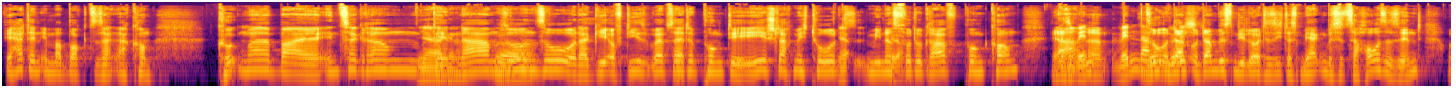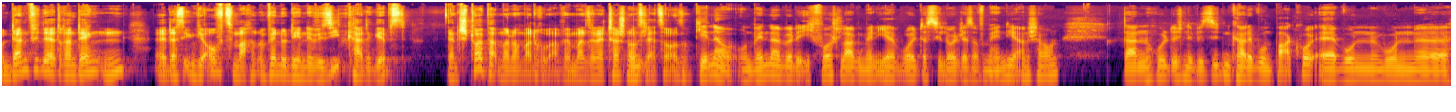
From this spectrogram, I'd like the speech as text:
wer hat denn immer Bock zu sagen, ach komm, guck mal bei Instagram Ja, den genau. Namen Ja. so und so oder geh auf die Webseite.de, schlag mich tot, Ja, minus fotograf.com. Ja, Also wenn- ähm, wenn, dann so und dann, und dann müssen die Leute sich das merken, bis sie zu Hause sind und dann wieder dran denken, äh, das irgendwie aufzumachen. Und wenn du denen eine Visitkarte gibst, dann stolpert man noch mal drüber, wenn man seine Taschen ausleert zu Hause. Genau. Und wenn, dann würde ich vorschlagen, wenn ihr wollt, dass die Leute das auf dem Handy anschauen, dann holt euch eine Visitenkarte, wo ein Barcode, äh, wo ein, wo ein äh,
